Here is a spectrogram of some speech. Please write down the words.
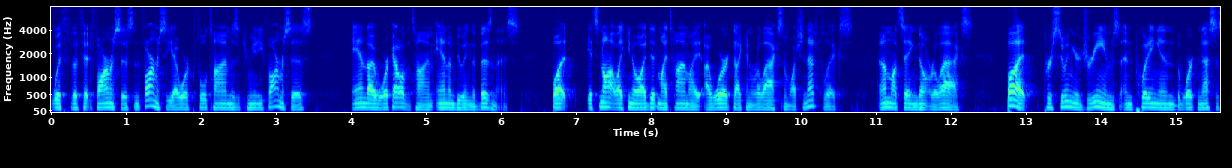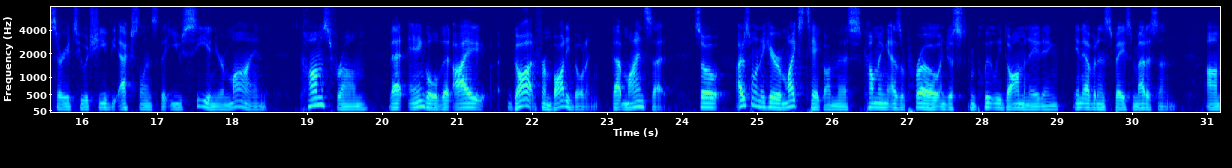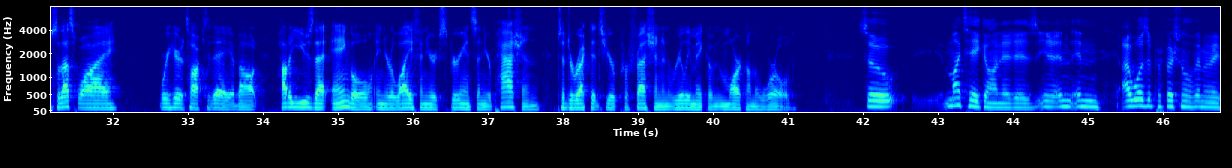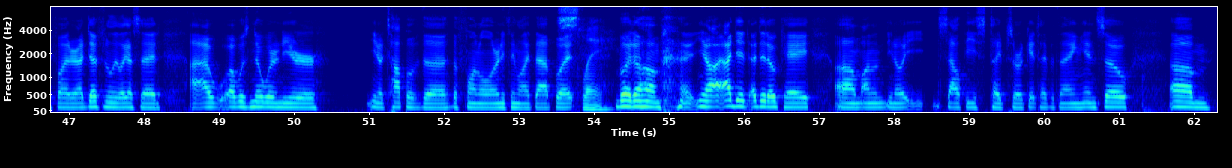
with the fit pharmacist in pharmacy. I work full time as a community pharmacist and I work out all the time and I'm doing the business. But it's not like, you know, I did my time, I, I worked, I can relax and watch Netflix. And I'm not saying don't relax, but pursuing your dreams and putting in the work necessary to achieve the excellence that you see in your mind comes from that angle that I got from bodybuilding, that mindset. So I just want to hear Mike's take on this, coming as a pro and just completely dominating in evidence based medicine. Um, so that's why we're here to talk today about how to use that angle in your life and your experience and your passion to direct it to your profession and really make a mark on the world. So, my take on it is, you know, in, in I was a professional MMA fighter. I definitely, like I said, I, I was nowhere near, you know, top of the, the funnel or anything like that. But Slay. but um, you know, I, I did I did okay um, on you know southeast type circuit type of thing, and so um,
